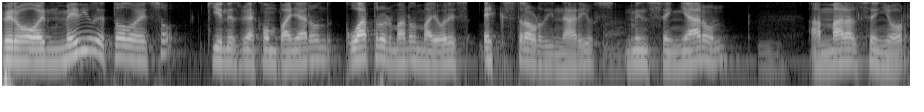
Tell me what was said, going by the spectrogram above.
Pero en medio de todo eso, quienes me acompañaron, cuatro hermanos mayores extraordinarios, me enseñaron a amar al Señor,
